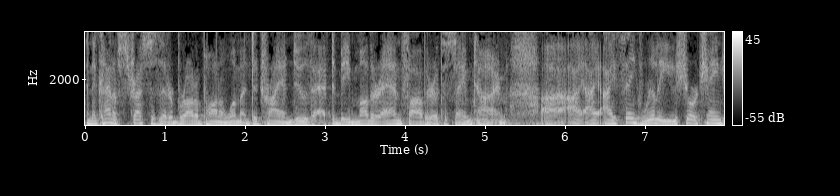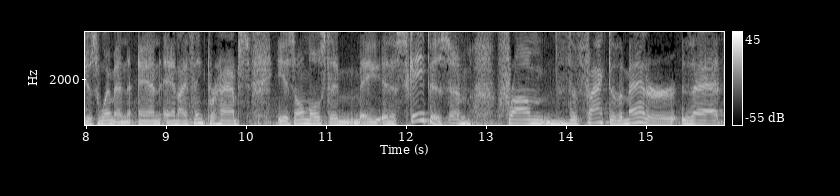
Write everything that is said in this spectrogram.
and the kind of stresses that are brought upon a woman to try and do that, to be mother and father at the same time, uh, I, I, think really shortchanges women, and, and I think perhaps is almost a, a, an escapism from the fact of the matter that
